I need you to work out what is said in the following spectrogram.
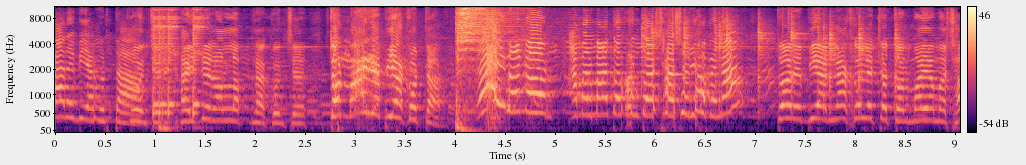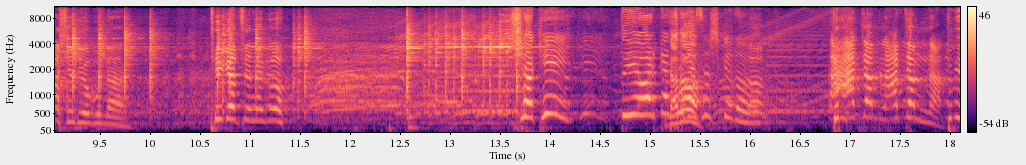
কারে বিয়া করতা? কোনছে খাইজের আল্লাপ না কোনছে তোর মায়ের বিয়া করতাম। এই বানর আমার মা তখন তো শাশুড়ি হবে না? তোরে বিয়া না করলে তো তোর মায় আমার শাশুড়ি হব না। ঠিক আছে না গো? সখী তুই ওর কাছে দাদা। গেছিস কেন? আজাম না আজাম না। তুমি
